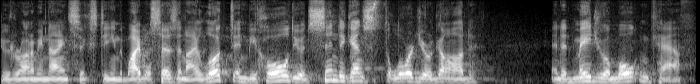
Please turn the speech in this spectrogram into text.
Deuteronomy 9:16 the Bible says and I looked and behold you had sinned against the Lord your God and had made you a molten calf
